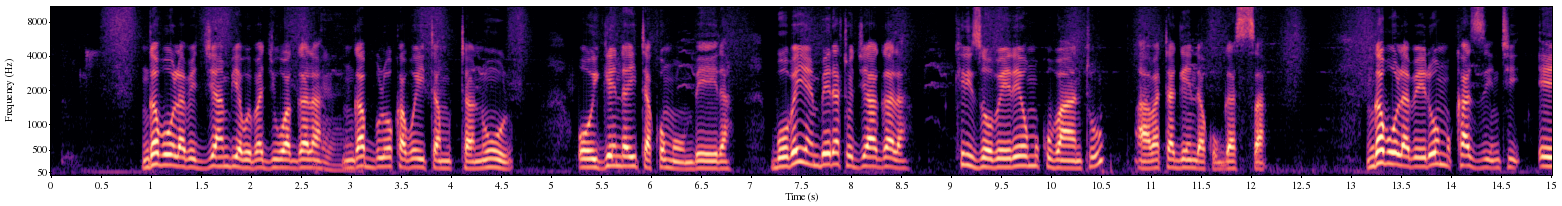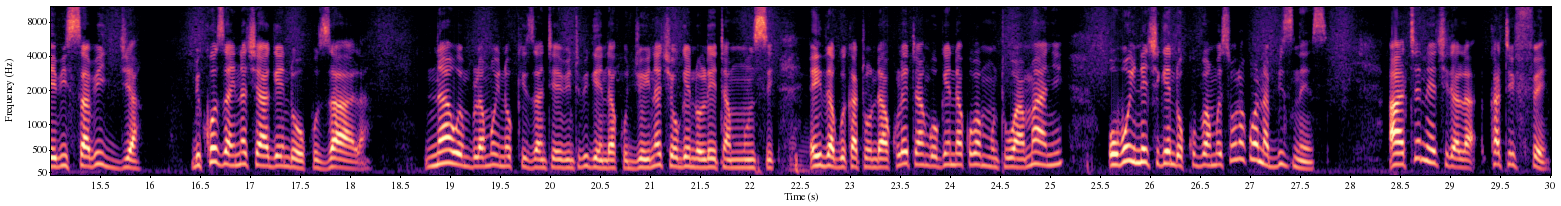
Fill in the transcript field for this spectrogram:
nga bwolaba ejjambiya bwe bagiwagala nga buloka bweyita mu ttanuulu ogenda yitako mu mbeera. Bw'oba eyo embeera togyagala kkiriza obeere omu ku bantu abatagenda kugassa. Nga bwolaba era omukazi nti ebisa bijja bikozi alina kyagenda okuzaala naawe mubulamu olina okkiriza nti ebintu bigenda kujja olina kyogenda oleeta mu nsi. Eitha gwe katonda akuleeta nga ogenda kuba muntu w'amaanyi oba olina ekigenda okuvamu esobola kuba na bizinesi ate n'ekirala kati ffe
